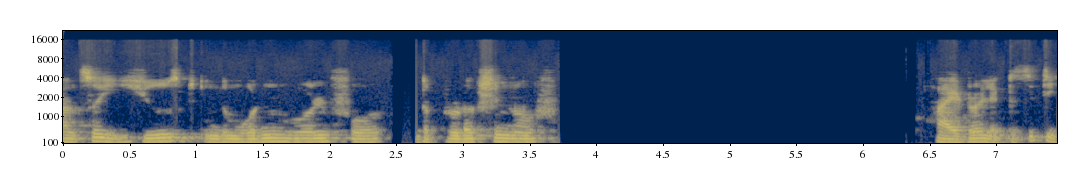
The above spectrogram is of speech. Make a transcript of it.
also used in the modern world for the production of hydroelectricity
